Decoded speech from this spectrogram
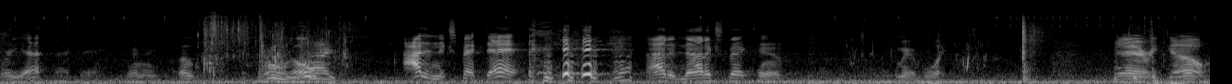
Where you at back there? You're underneath the boat. Oh, Oh. nice. I didn't expect that. I did not expect him. Come here, boy. There we go.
